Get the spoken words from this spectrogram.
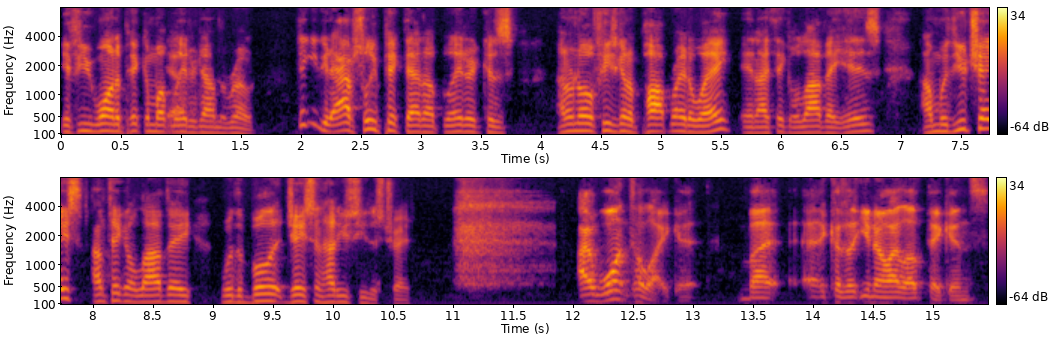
if you want to pick him up yeah. later down the road. I think you could absolutely pick that up later because I don't know if he's going to pop right away. And I think Olave is. I'm with you, Chase. I'm taking Olave with a bullet. Jason, how do you see this trade? I want to like it, but because, uh, you know, I love Pickens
